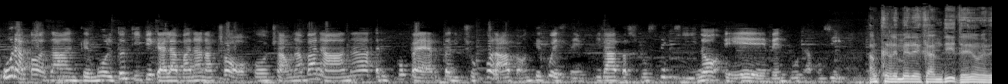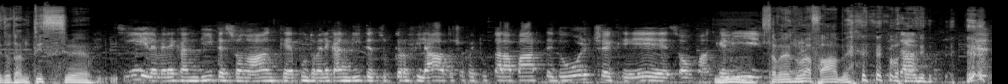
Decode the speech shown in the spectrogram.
Una cosa anche molto tipica è la banana ciocco, cioè una banana ricoperta di cioccolato, anche questa infilata sullo stecchino e venduta così. Anche le mele candite, io ne vedo tantissime. Sì, le mele candite sono anche appunto mele candite, zucchero filato, cioè poi tutta la parte dolce che insomma anche mm, lì... Sta venendo una fame. Esatto.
